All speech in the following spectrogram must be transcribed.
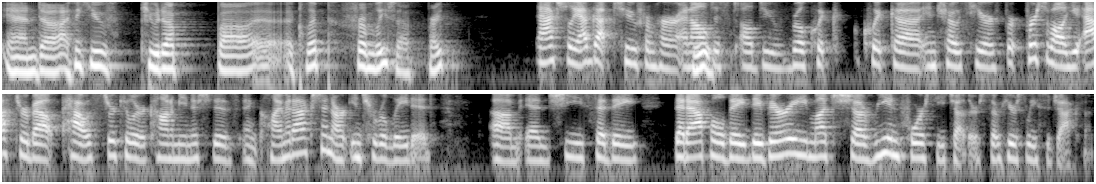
And uh, I think you've queued up uh, a clip from Lisa, right? Actually, I've got two from her, and Ooh. I'll just I'll do real quick quick uh, intros here. First of all, you asked her about how circular economy initiatives and climate action are interrelated, um, and she said they that Apple they they very much uh, reinforce each other. So here's Lisa Jackson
